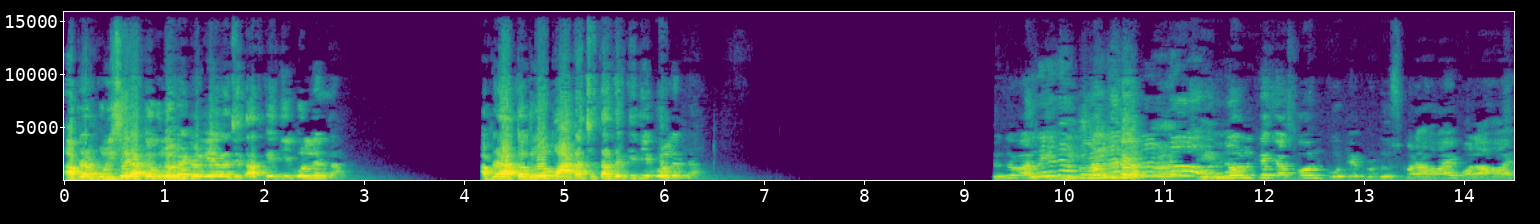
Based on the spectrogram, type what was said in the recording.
আপনার পুলিশের এতগুলো ব্যাটালিয়ান আছে তাকে দিয়ে করলেন না। আপনার এতগুলো পার্ট আছে তাদেরকে দিয়ে করলেন না। যখন কোর্টে প্রডিউস করা হয় বলা হয়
